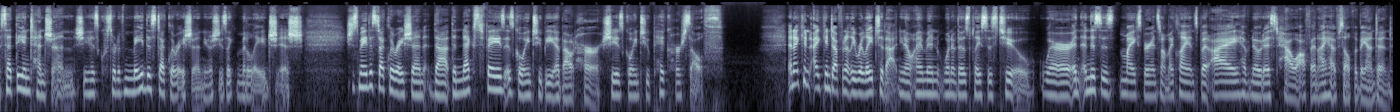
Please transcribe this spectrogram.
set the intention. She has sort of made this declaration. You know, she's like middle age ish. She's made this declaration that the next phase is going to be about her. She is going to pick herself and I can I can definitely relate to that. You know, I'm in one of those places too where and, and this is my experience, not my clients, but I have noticed how often I have self-abandoned,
